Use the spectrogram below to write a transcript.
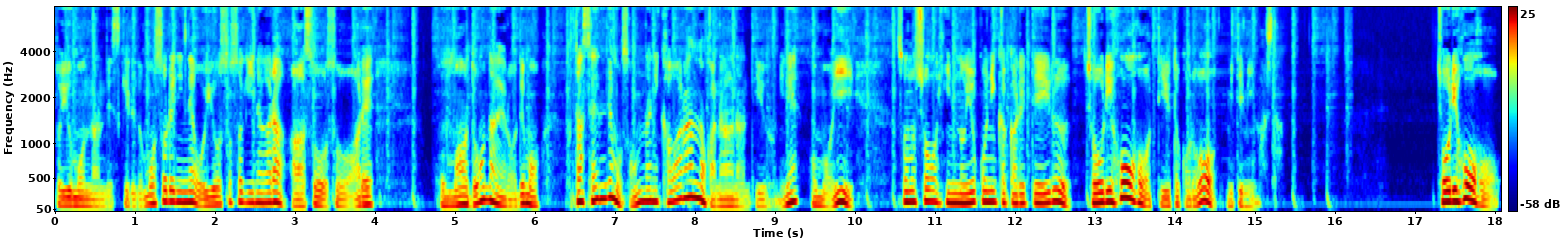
というもんなんですけれども、それにね、お湯を注ぎながら、ああ、そうそう、あれ、ほんまはどうなんやろでも、蓋線でもそんなに変わらんのかななんていうふうにね、思い、その商品の横に書かれている調理方法っていうところを見てみました。調理方法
